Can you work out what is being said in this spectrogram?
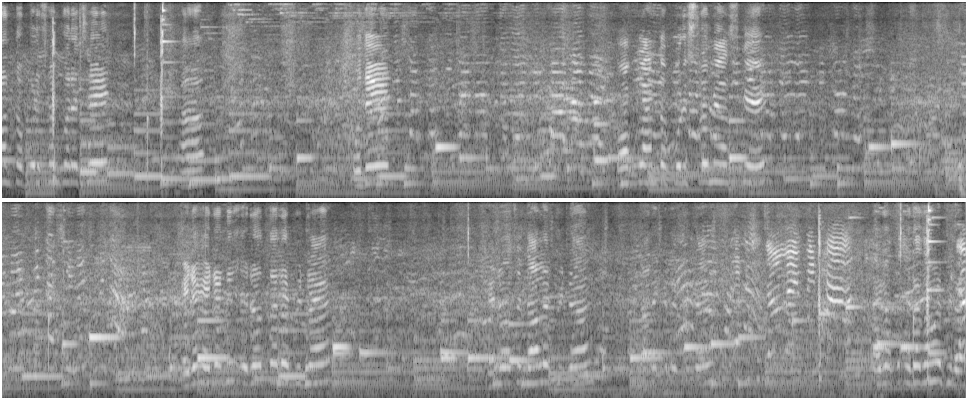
ওরা অনেক ক্লান্ত পরিশ্রম করেছে ওদের অক্লান্ত পরিশ্রমে আজকে এটা এটা এটা হচ্ছে পিঠা এটা হচ্ছে ডালের পিঠা নারিকেলের পিঠা। এটা এটা দামে পিঠা।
